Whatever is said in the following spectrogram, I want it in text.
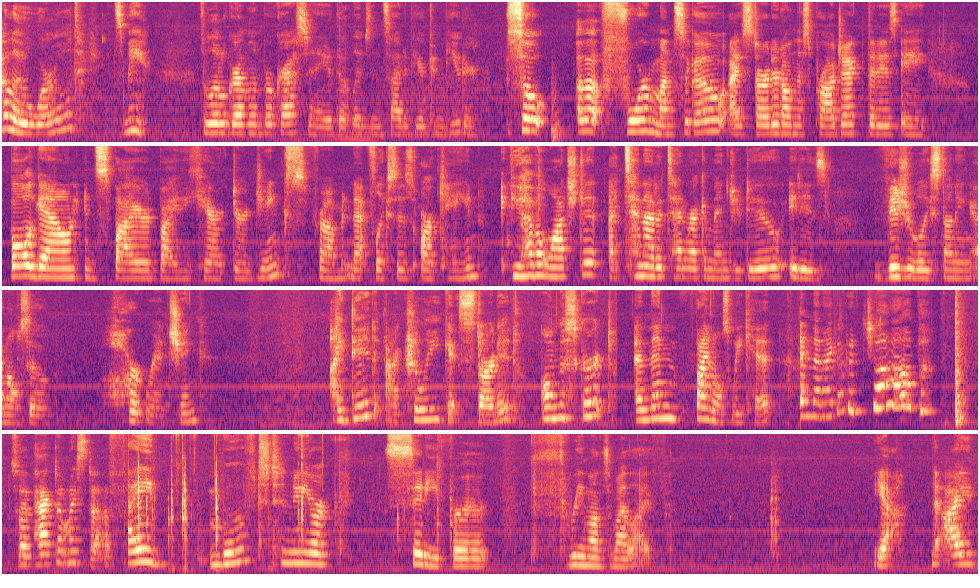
Hello world, it's me, the little gremlin procrastinator that lives inside of your computer. So about four months ago I started on this project that is a ball gown inspired by the character Jinx from Netflix's Arcane. If you haven't watched it, I 10 out of 10 recommend you do. It is visually stunning and also heart-wrenching. I did actually get started on the skirt and then finals week hit and then I got a job. So I packed up my stuff. I moved to New York City for three months of my life. Yeah. I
